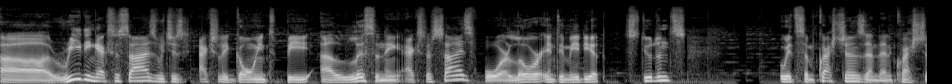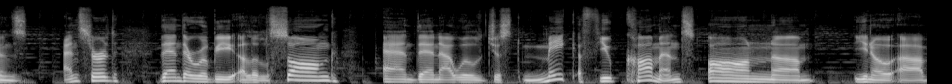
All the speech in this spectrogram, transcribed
a reading exercise, which is actually going to be a listening exercise for lower intermediate students with some questions and then questions answered. Then there will be a little song, and then I will just make a few comments on, um, you know, uh,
